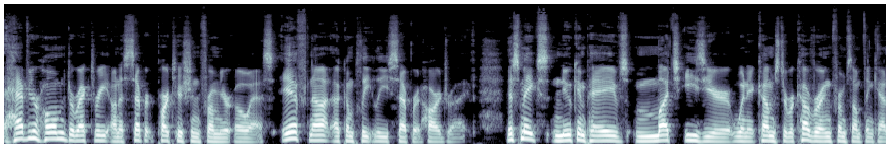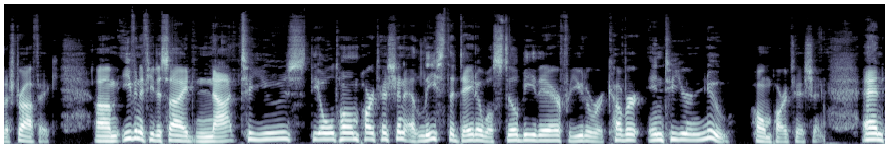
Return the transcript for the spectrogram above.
have your home directory on a separate partition from your OS, if not a completely separate hard drive. This makes nuke and paves much easier when it comes to recovering from something catastrophic. Um, even if you decide not to use the old home partition, at least the data will still be there for you to recover into your new home partition. And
